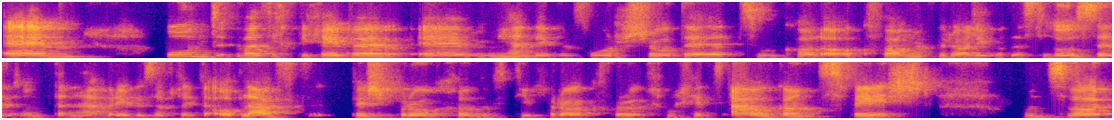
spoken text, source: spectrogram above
Ähm, und was ich dich eben, äh, wir haben eben vorher schon den Zoom-Call angefangen, für alle, die das hören, und dann haben wir eben so ein bisschen den Ablauf besprochen und auf die Frage freue ich mich jetzt auch ganz fest. Und zwar,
